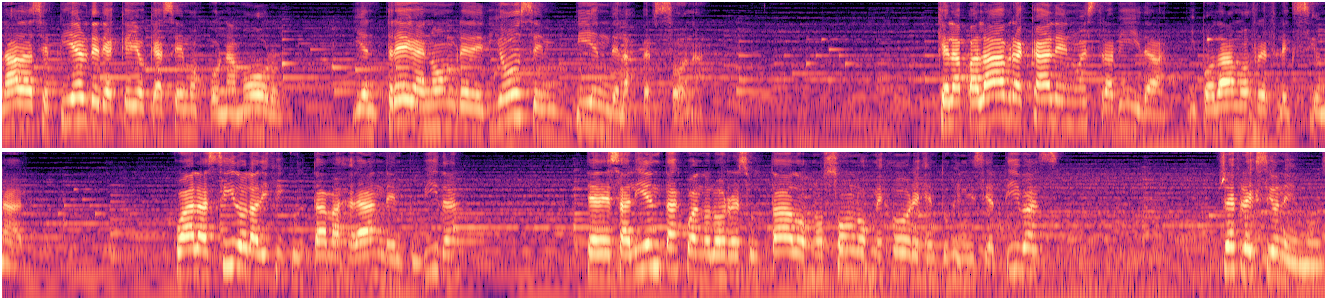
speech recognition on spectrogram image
Nada se pierde de aquello que hacemos con amor y entrega en nombre de Dios en bien de las personas. Que la palabra cale en nuestra vida y podamos reflexionar. ¿Cuál ha sido la dificultad más grande en tu vida? ¿Te desalientas cuando los resultados no son los mejores en tus iniciativas? Reflexionemos.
